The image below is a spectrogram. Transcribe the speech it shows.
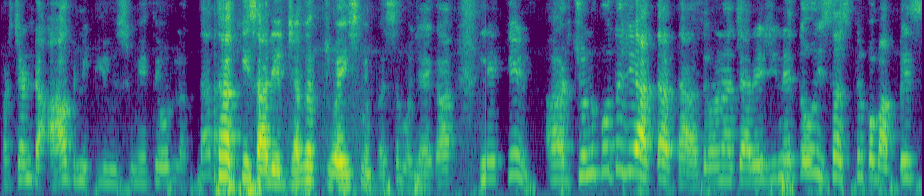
प्रचंड आग निकली उसमें थे और लगता था कि सारे जगत जो है इसमें भस्म हो जाएगा। लेकिन अर्जुन को तो ये आता था, द्रोणाचार्य जी ने तो इस अस्त्र को वापस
